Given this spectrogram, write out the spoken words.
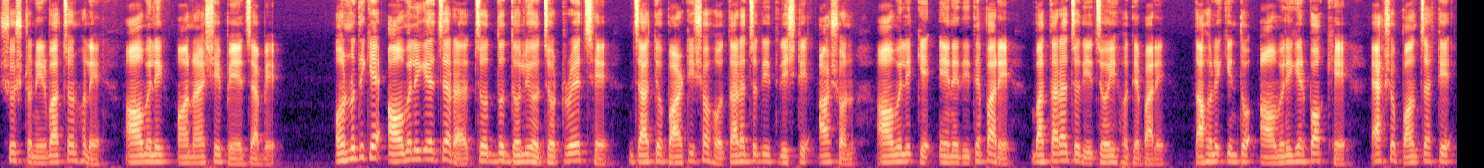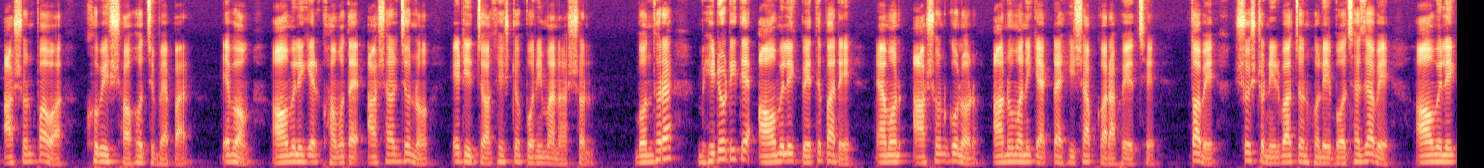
সুষ্ঠু নির্বাচন হলে আওয়ামী লীগ অনায়াসে পেয়ে যাবে। অন্যদিকে আওয়ামী লীগের যারা চোদ্দ দলীয় জোট রয়েছে, জাতীয় পার্টি সহ তারা যদি ত্রিশটি আসন আওয়ামী লীগকে এনে দিতে পারে বা তারা যদি জয়ী হতে পারে, তাহলে কিন্তু আওয়ামী লীগের পক্ষে একশো পঞ্চাশটি আসন পাওয়া খুবই সহজ ব্যাপার এবং আওয়ামী লীগের ক্ষমতায় আসার জন্য এটি যথেষ্ট পরিমাণ আসন। বন্ধুরা, ভিডিওটিতে আওয়ামী লীগ পেতে পারে এমন আসনগুলোর আনুমানিক একটা হিসাব করা হয়েছে। তবে সুষ্ঠু নির্বাচন হলেই বোঝা যাবে আওয়ামী লীগ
